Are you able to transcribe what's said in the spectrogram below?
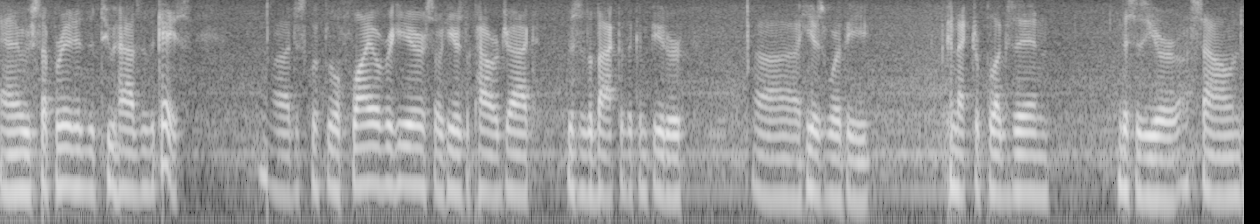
And we've separated the two halves of the case. Uh, just quick little flyover here. So here's the power jack. This is the back of the computer. Uh, here's where the connector plugs in. This is your sound.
